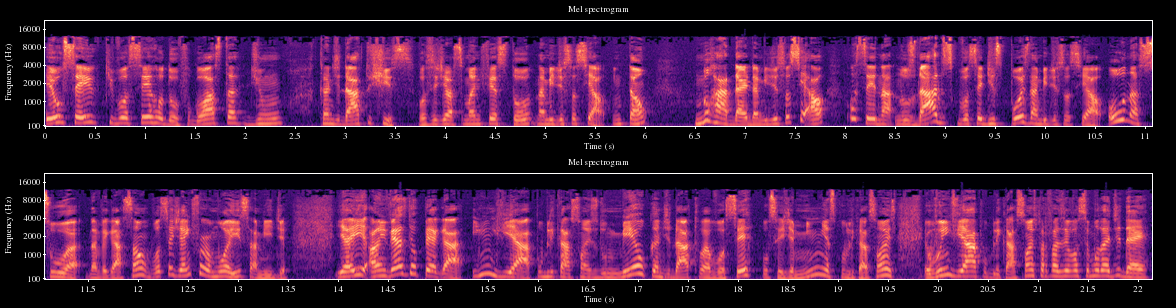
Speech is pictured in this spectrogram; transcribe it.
eu sei que você, Rodolfo, gosta de um candidato X. Você já se manifestou na mídia social. Então, no radar da mídia social, você na- nos dados que você dispôs na mídia social ou na sua navegação, você já informou isso à mídia. E aí, ao invés de eu pegar e enviar publicações do meu candidato a você, ou seja, minhas publicações, eu vou enviar publicações para fazer você mudar de ideia.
